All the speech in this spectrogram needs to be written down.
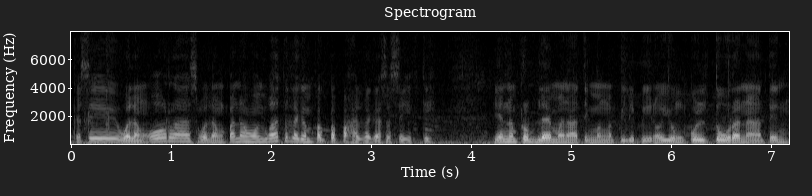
Kasi walang oras, walang panahon, wala talagang pagpapahalaga sa safety. Yan ang problema nating mga Pilipino, yung kultura natin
